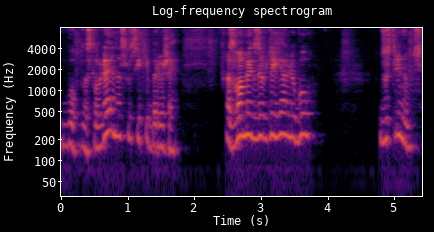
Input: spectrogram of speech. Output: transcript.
Бог благословляє нас усіх і береже. А з вами, як завжди, я, Любов. Зустрінемося.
